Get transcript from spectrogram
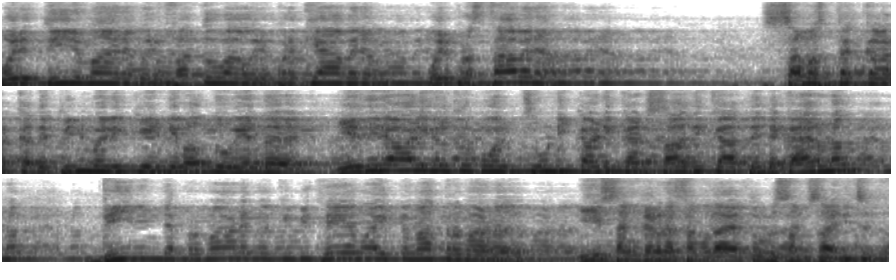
ഒരു തീരുമാനം ഒരു ഫത്വ ഒരു പ്രഖ്യാപനം ഒരു പ്രസ്താവന സമസ്തക്കാർക്കത് പിൻവലിക്കേണ്ടി വന്നു എന്ന് എതിരാളികൾക്ക് പോലും ചൂണ്ടിക്കാണിക്കാൻ സാധിക്കാത്തതിന്റെ കാരണം ദീനിന്റെ പ്രമാണങ്ങൾക്ക് വിധേയമായിട്ട് മാത്രമാണ് ഈ സംഘടന സമുദായത്തോട് സംസാരിച്ചത്.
